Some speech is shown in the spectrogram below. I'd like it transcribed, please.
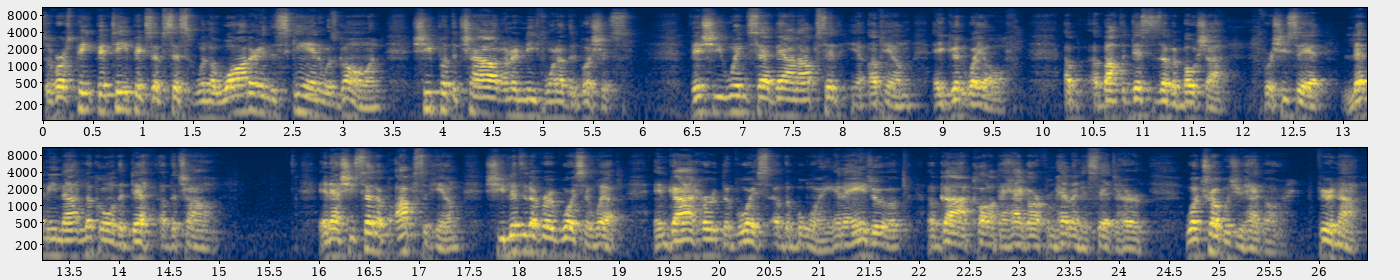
So verse 15 picks up, says, When the water in the skin was gone, she put the child underneath one of the bushes. Then she went and sat down opposite of him a good way off about the distance of a bow shot, for she said, Let me not look on the death of the child. And as she sat up opposite him, she lifted up her voice and wept. And God heard the voice of the boy. And the angel of, of God called unto Hagar from heaven and said to her, What troubles you, Hagar? Fear not,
